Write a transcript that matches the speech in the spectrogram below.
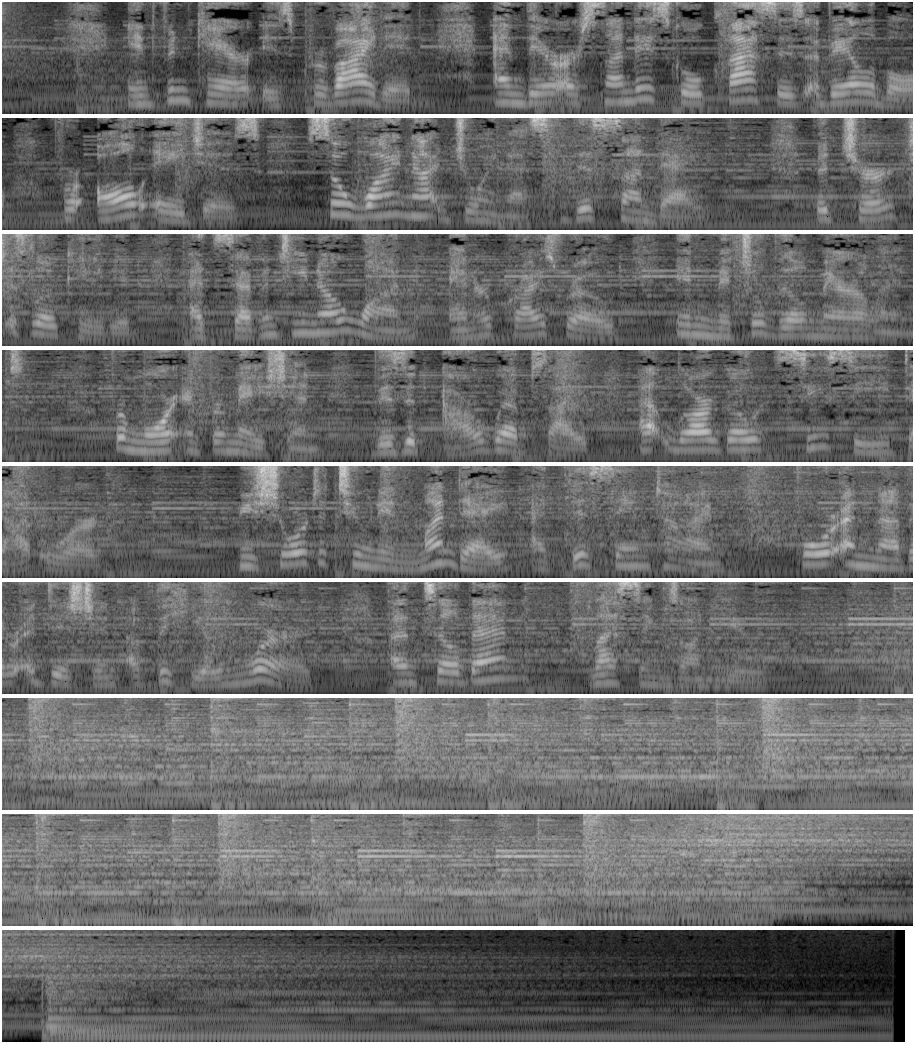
Infant care is provided, and there are Sunday school classes available for all ages, so why not join us this Sunday? The church is located at 1701 Enterprise Road in Mitchellville, Maryland. For more information, visit our website at largocc.org. Be sure to tune in Monday at this same time for another edition of the Healing Word. Until then, blessings on you.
